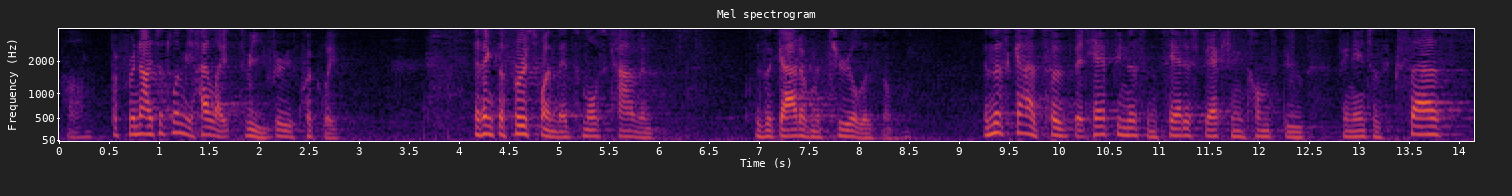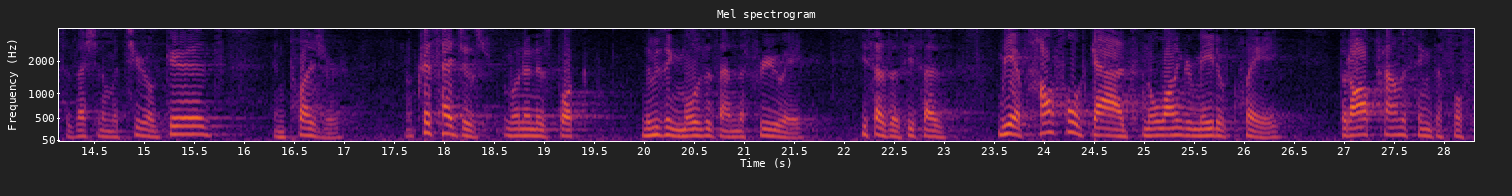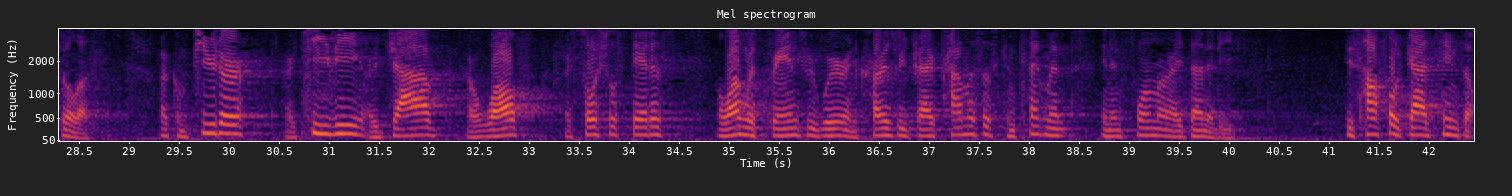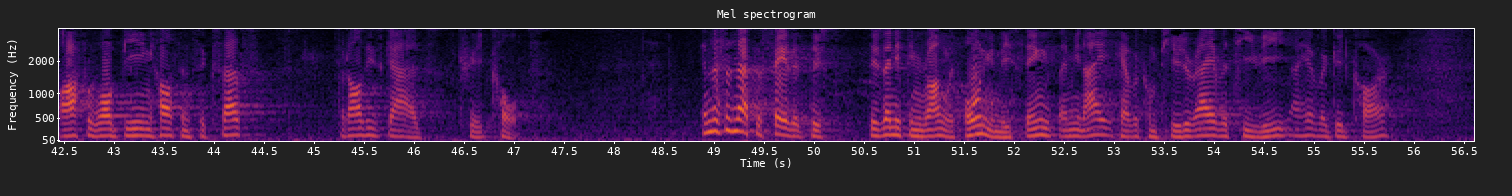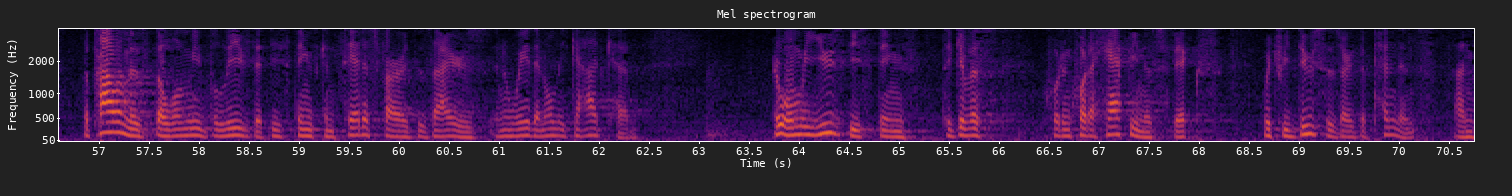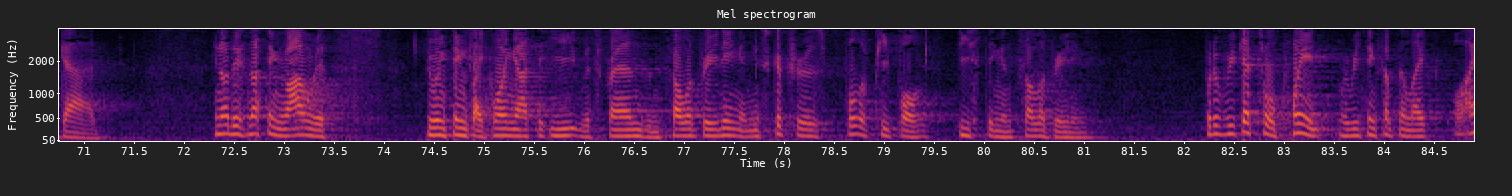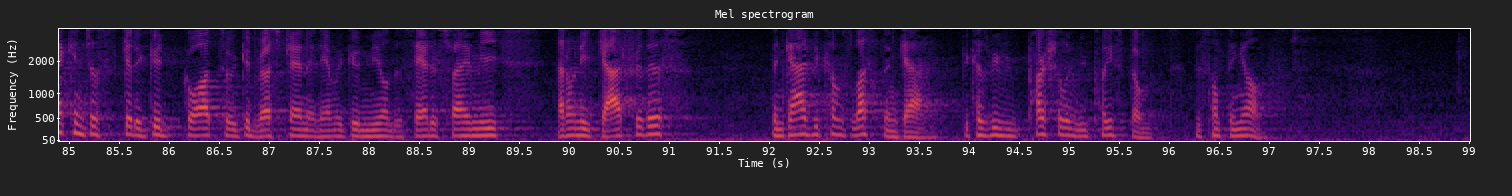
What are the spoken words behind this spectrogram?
Um, but for now, just let me highlight three very quickly. I think the first one that's most common is a God of materialism. And this God says that happiness and satisfaction comes through financial success, possession of material goods, and pleasure. Know, Chris Hedges wrote in his book, Losing Moses on the Freeway, he says this, he says, we have household gods no longer made of clay, but all promising to fulfill us. Our computer, our TV, our job, our wealth, our social status, along with brands we wear and cars we drive, promises contentment and inform our identity. These household gods seem to offer well-being, health, and success, but all these gods create cults. And this is not to say that there's there's anything wrong with owning these things. I mean, I have a computer, I have a TV, I have a good car. The problem is, though, when we believe that these things can satisfy our desires in a way that only God can, or when we use these things to give us, quote unquote, a happiness fix, which reduces our dependence on God. You know, there's nothing wrong with doing things like going out to eat with friends and celebrating. I mean, scripture is full of people feasting and celebrating. But if we get to a point where we think something like, well, I can just get a good, go out to a good restaurant and have a good meal to satisfy me. I don't need God for this. Then God becomes less than God because we've partially replaced them with something else.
